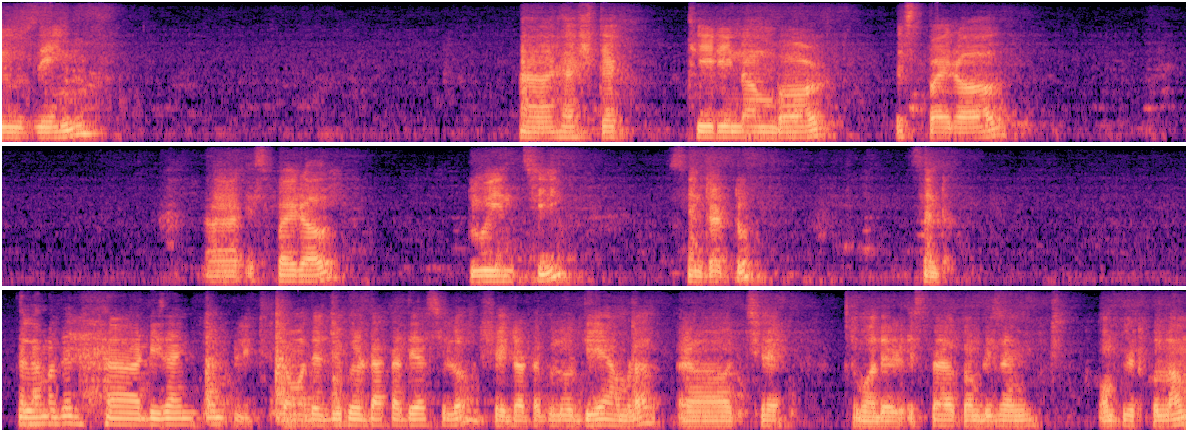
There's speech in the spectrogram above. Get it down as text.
ইউজিং হ্যাশট্যাগ থ্রি নম্বর spiral spiral two inch center to center তাহলে আমাদের ডিজাইন কমপ্লিট তো আমাদের যেগুলো ডাটা দেওয়া ছিল, সেই ডাটাগুলো দিয়ে আমরা হচ্ছে তোমাদের স্পাইরাকম ডিজাইন কমপ্লিট করলাম।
